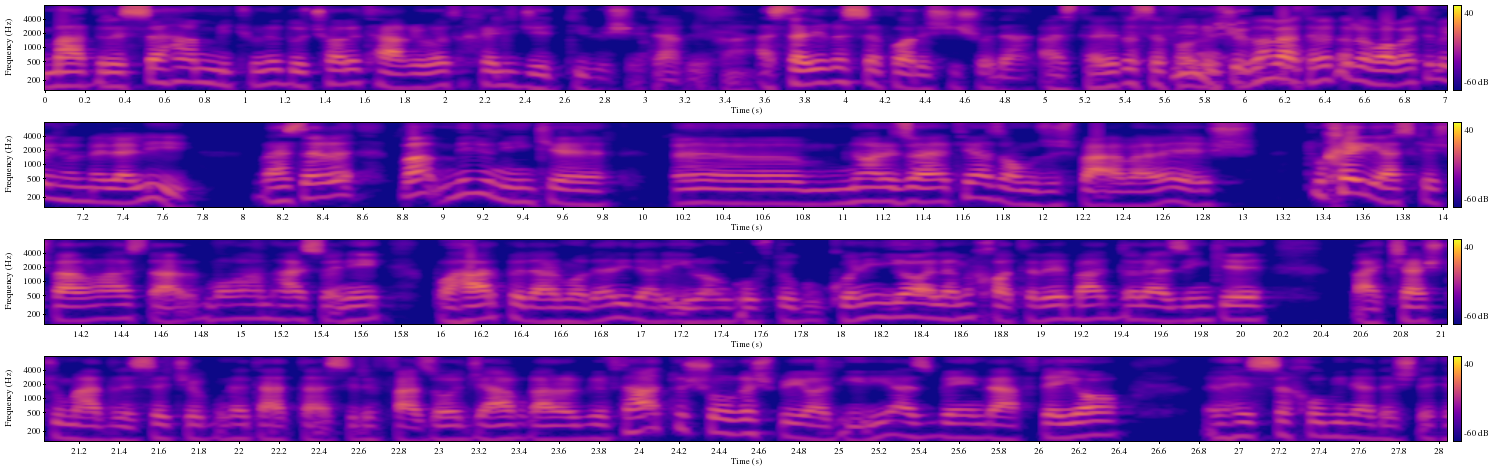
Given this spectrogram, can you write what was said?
مدرسه هم می‌تونه دچار تغییرات خیلی جدی بشه. دقیقا. از طریق سفارشی شدن. از طریق سفارشی شدن و از طریق رقابت بین المللی و از طریق و می‌دونین که نارضایتی از آموزش پرورش تو خیلی از کشورها هست. در ما هم هست. یعنی با هر پدر مادری در ایران گفتگو کنین. یا عالم خاطره بد داره از اینکه بچهش تو مدرسه چگونه تحت تاثیر فضا جو قرار گرفته. حتی شوقش به یادگیری از بین رفته یا حس خوبی نداشته.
